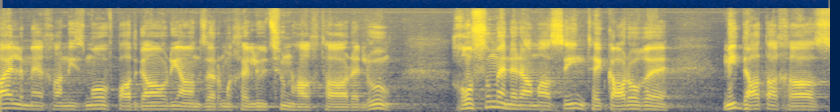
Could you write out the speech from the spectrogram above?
այլ մեխանիզմով падգամորի անձեռմխելիություն հաղթահարելու, խոսում է նրա մասին, թե կարող է մի դատախազ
